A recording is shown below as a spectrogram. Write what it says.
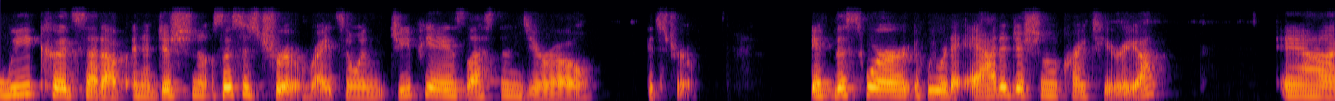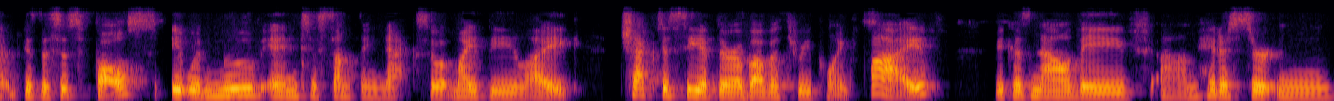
we could set up an additional, so this is true, right? So when GPA is less than zero, it's true. If this were, if we were to add additional criteria, and because this is false, it would move into something next. So it might be like, check to see if they're above a 3.5, because now they've um, hit a certain,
